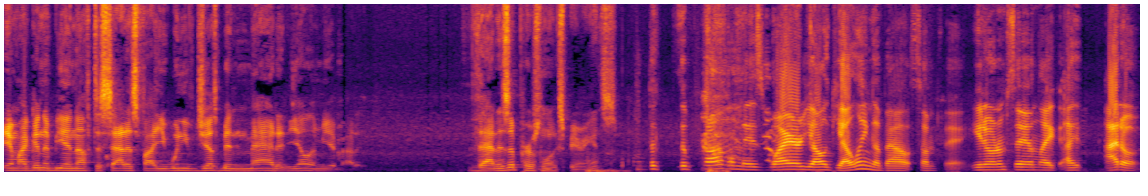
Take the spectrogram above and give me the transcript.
am I going to be enough to satisfy you when you've just been mad and yelling at me about it. That is a personal experience. The the problem is why are y'all yelling about something? You know what I'm saying? Like I I don't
